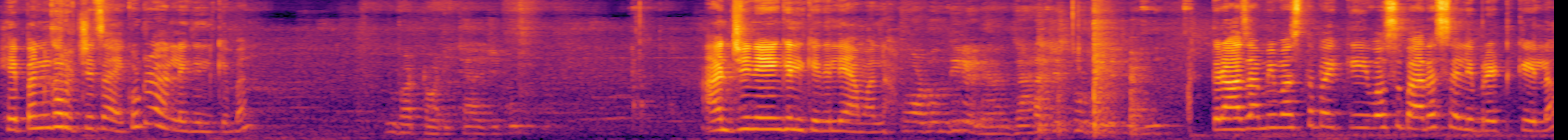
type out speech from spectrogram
हे पण घरचेच आहे. कुठून आणले गिलके पण? भटवाडीच्या आजी पण आजीने गिलके दिले आम्हाला. तोडून दिलेल्या झाडाचीच तोडून घेतली आम्ही. तर आज आम्ही मस्तपैकी वसुबारस सेलिब्रेट केलं.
